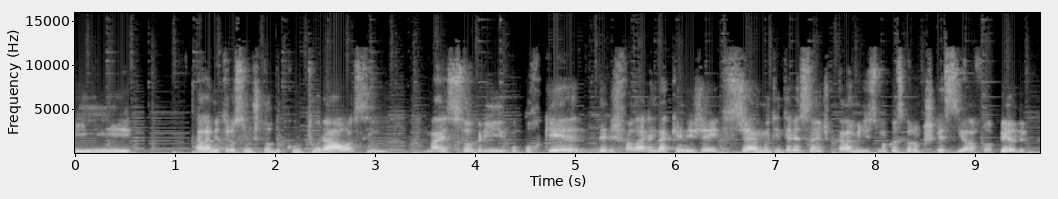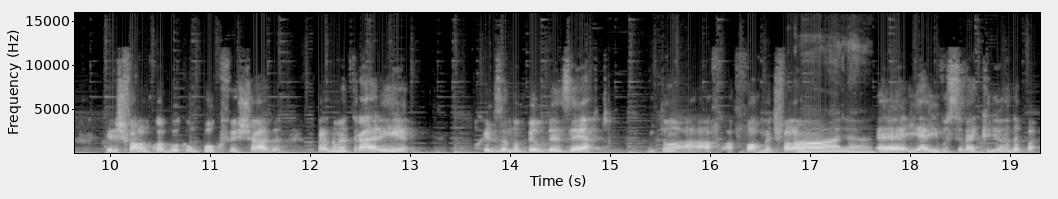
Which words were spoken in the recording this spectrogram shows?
E ela me trouxe um estudo cultural, assim, mas sobre o porquê deles falarem daquele jeito. Isso já é muito interessante, porque ela me disse uma coisa que eu nunca esqueci. Ela falou, Pedro, eles falam com a boca um pouco fechada para não entrar areia porque eles andam pelo deserto. Então a, a forma de falar. Olha! É, e aí você vai criando a,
